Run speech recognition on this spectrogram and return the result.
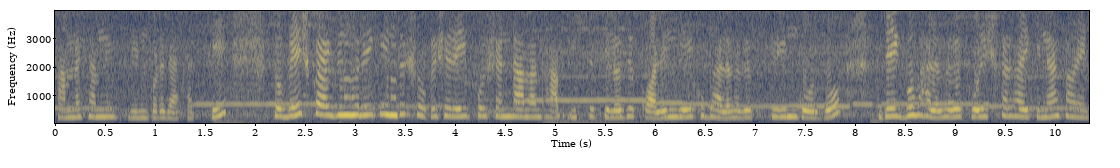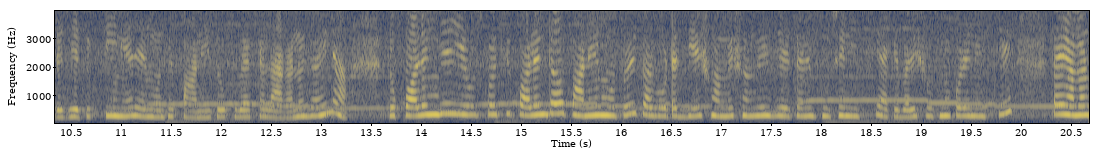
সামনাসামনি ক্লিন করে দেখাচ্ছি। তো বেশ কয়েকদিন ধরেই কিন্তু শোকেশের এই পোর্শনটা আমার ভাব, ইচ্ছে ছিল যে কলিং দিয়ে খুব ভালোভাবে ক্লিন করব। দেখব ভালোভাবে পরিষ্কার হয় কিনা, কারণ এটা যেহেতু টিনের, এর মধ্যে পানি তো খুব একটা লাগানো যায় না। তো কলেন দিয়ে ইউজ করছি। কলেনটাও পানির মতোই, তবে ওটা দিয়ে সঙ্গে সঙ্গেই যেহেতু আমি পুছে নিচ্ছি, একেবারে শুকনো করে নিচ্ছি, তাই আমার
